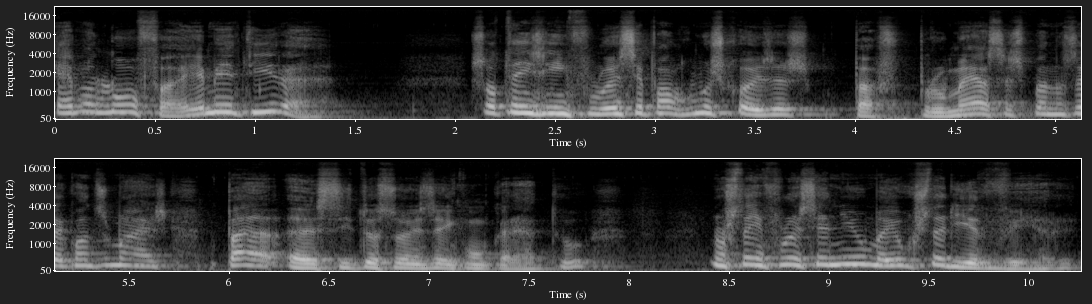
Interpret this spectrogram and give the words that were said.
é balofa, é mentira só tens influência para algumas coisas, para as promessas, para não sei quantos mais. Para as situações em concreto, não tem influência nenhuma. Eu gostaria de ver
